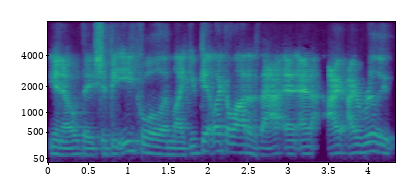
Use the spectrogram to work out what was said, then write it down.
you know they should be equal and like you get like a lot of that. And and I I really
